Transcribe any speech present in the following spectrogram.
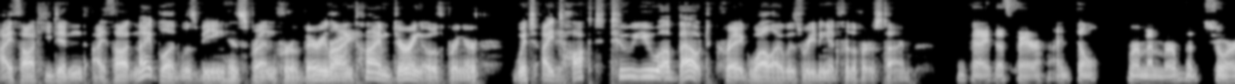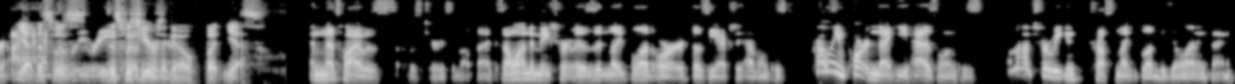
I thought he didn't. I thought Nightblood was being his spren for a very long time during Oathbringer, which I talked to you about, Craig, while I was reading it for the first time. Okay, that's fair. I don't remember, but sure. I- yeah, this was this was years ago, but yes. And that's why I was I was curious about that because I wanted to make sure is it Nightblood or does he actually have one? Because probably important that he has one because I'm not sure we can trust Nightblood to heal anything.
